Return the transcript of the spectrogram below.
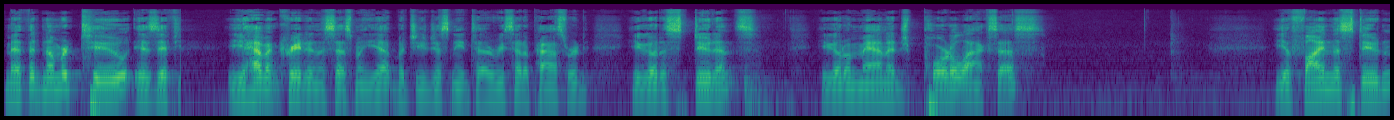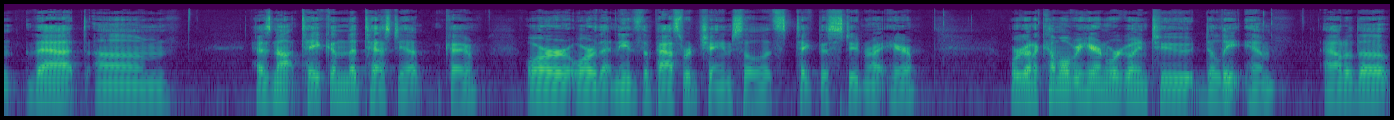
Method number two is if you haven't created an assessment yet, but you just need to reset a password, you go to students you go to Manage Portal Access. You find the student that um, has not taken the test yet, okay, or or that needs the password changed. So let's take this student right here. We're going to come over here and we're going to delete him out of the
